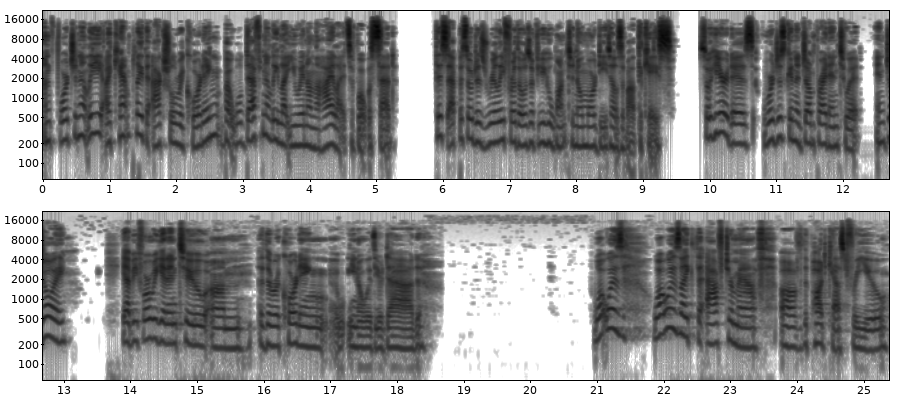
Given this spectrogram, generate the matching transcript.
Unfortunately, I can't play the actual recording, but we'll definitely let you in on the highlights of what was said. This episode is really for those of you who want to know more details about the case. So here it is. We're just going to jump right into it. Enjoy. Yeah, before we get into um, the recording, you know, with your dad, what was what was like the aftermath of the podcast for you?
